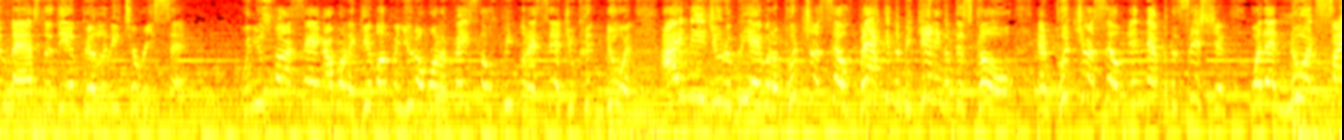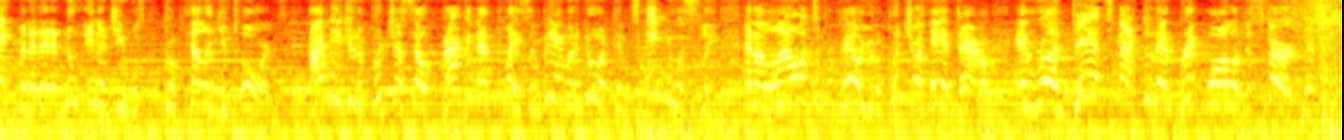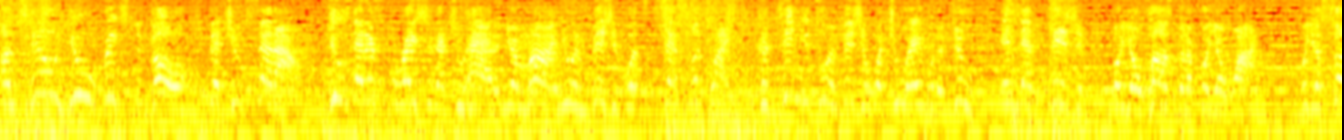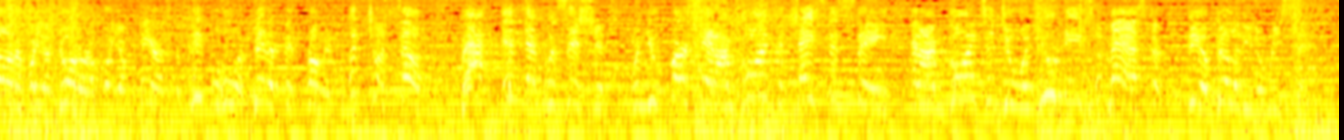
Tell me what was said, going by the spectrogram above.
to master the ability to reset. When you start saying, I want to give up and you don't want to face those people that said you couldn't do it, I need you to be able to put yourself back in the beginning of this goal and put yourself in that position where that new excitement and that new energy was propelling you towards. I need you to put yourself back in that place and be able to do it continuously and allow it to propel you to put your head down and run dead smack through that brick wall of discouragement until goal that you set out. Use that inspiration that you had in your mind. You envisioned what success looked like. Continue to envision what you were able to do in that vision for your husband or for your wife, for your son or for your daughter or for your parents, the people who would benefit from it. Put yourself back in that position when you first said, I'm going to chase this thing and I'm going to do it. You need to master the ability to reset.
